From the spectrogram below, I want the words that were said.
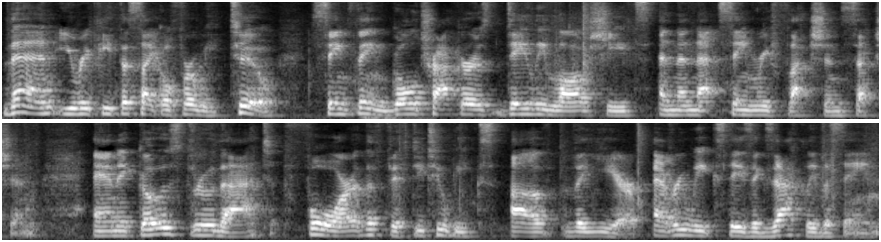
Then you repeat the cycle for week two. Same thing, goal trackers, daily log sheets, and then that same reflection section. And it goes through that for the 52 weeks of the year. Every week stays exactly the same.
